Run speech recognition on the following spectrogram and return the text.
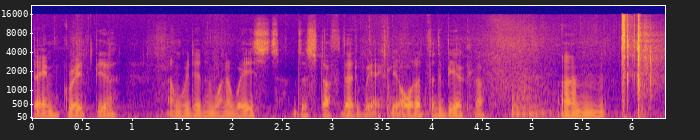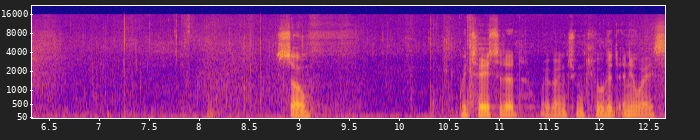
damn great beer and we didn't want to waste the stuff that we actually ordered for the beer club. Um, so we tasted it. We're going to include it anyways.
